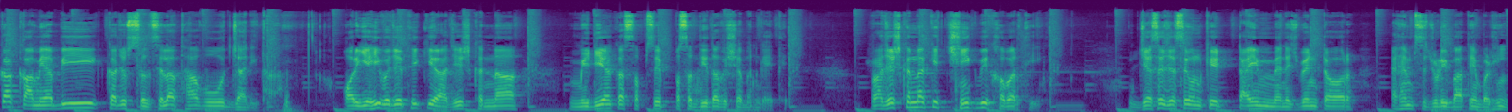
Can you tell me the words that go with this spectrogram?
का कामयाबी का जो सिलसिला था, वो जारी था। और यही वजह थी कि राजेश खन्ना मीडिया का सबसे पसंदीदा विषय बन गए थे। राजेश खन्ना की छींक भी खबर थी। जैसे जैसे उनके टाइम मैनेजमेंट और अहम से जुड़ी बातें बढ़ीं,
